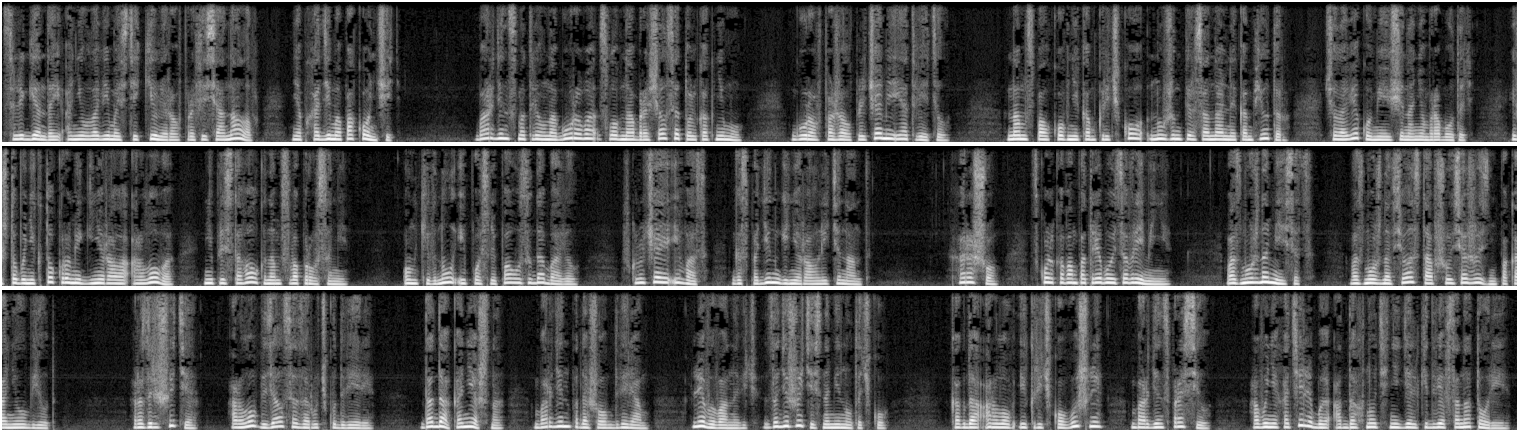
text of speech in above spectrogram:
С легендой о неуловимости киллеров-профессионалов необходимо покончить. Бардин смотрел на Гурова, словно обращался только к нему — Гуров пожал плечами и ответил. «Нам с полковником Кричко нужен персональный компьютер, человек, умеющий на нем работать, и чтобы никто, кроме генерала Орлова, не приставал к нам с вопросами». Он кивнул и после паузы добавил, «включая и вас, господин генерал-лейтенант». «Хорошо. Сколько вам потребуется времени?» «Возможно, месяц. Возможно, всю оставшуюся жизнь, пока не убьют. «Разрешите?» Орлов взялся за ручку двери. «Да-да, конечно». Бардин подошел к дверям. «Лев Иванович, задержитесь на минуточку». Когда Орлов и Кричко вышли, Бардин спросил, «А вы не хотели бы отдохнуть недельки две в санатории?»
